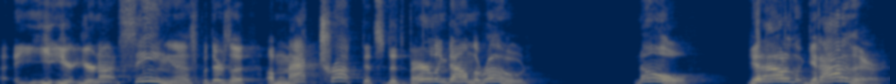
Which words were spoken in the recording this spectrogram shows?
Uh, you're, you're not seeing this, but there's a, a Mack truck that's, that's barreling down the road. No. Get out, of the, get out of there.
